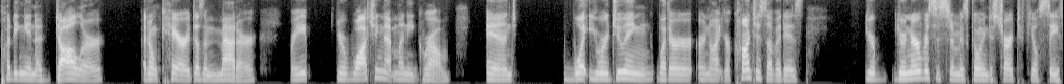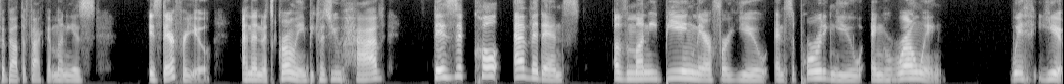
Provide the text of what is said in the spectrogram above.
putting in a dollar, I don't care, it doesn't matter, right? You're watching that money grow. And what you are doing, whether or not you're conscious of it, is your your nervous system is going to start to feel safe about the fact that money is is there for you. And then it's growing because you have physical evidence of money being there for you and supporting you and growing with you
